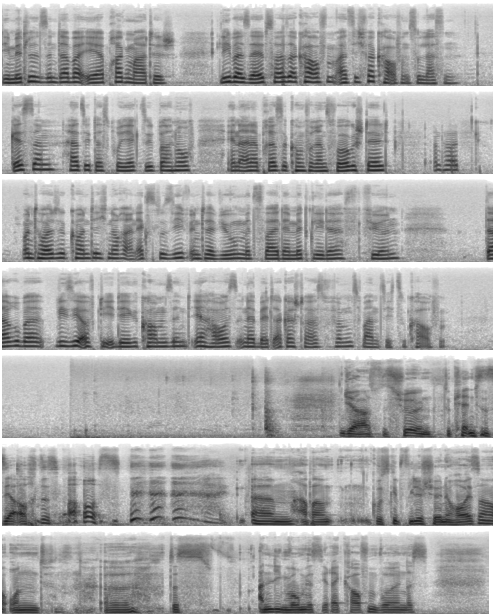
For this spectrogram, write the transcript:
Die Mittel sind dabei eher pragmatisch. Lieber selbst Häuser kaufen, als sich verkaufen zu lassen. Gestern hat sich das Projekt Südbahnhof in einer Pressekonferenz vorgestellt und, heut und heute konnte ich noch ein Exklusivinterview mit zwei der Mitglieder führen, darüber, wie sie auf die Idee gekommen sind, ihr Haus in der Bettackerstraße 25 zu kaufen. Ja, es ist schön. Du kennst es ja auch, das Haus. ähm, aber gut, es gibt viele schöne Häuser und äh, das Anliegen, warum wir es direkt kaufen wollen, das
